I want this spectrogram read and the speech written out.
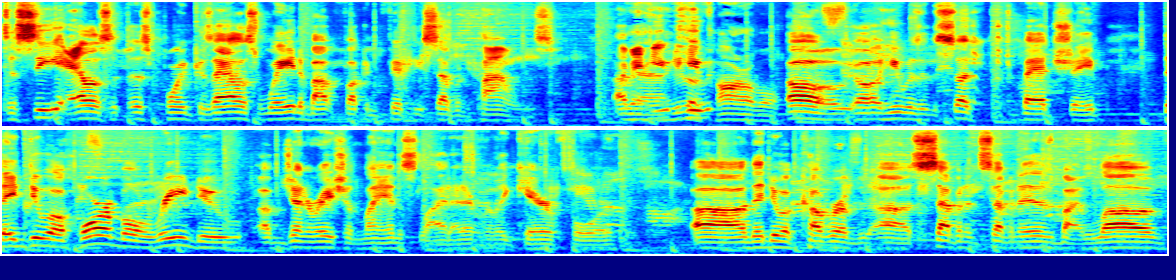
To see Alice at this point, because Alice weighed about fucking fifty-seven pounds. I mean, yeah, he, he, he, looked horrible. Oh, oh, he was in such bad shape. They do a horrible redo of Generation Landslide. I didn't really care for. Uh, they do a cover of uh, Seven and Seven Is by Love.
